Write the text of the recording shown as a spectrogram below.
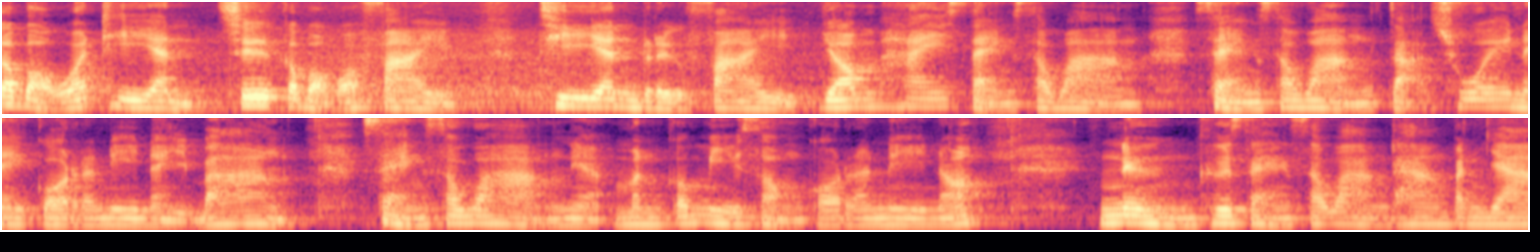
ก็บอกว่าเทียน ชื่อก็บอกว่าไฟ เทียนหรือไฟย่อมให้แสงสว่าง แสงสว่างจะช่วยในกรณีไหนบ้าง แสงสว่างเนี่ยมันก็มีสองกรณีเนาะหนึ่งคือแสงสว่างทางปัญญา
